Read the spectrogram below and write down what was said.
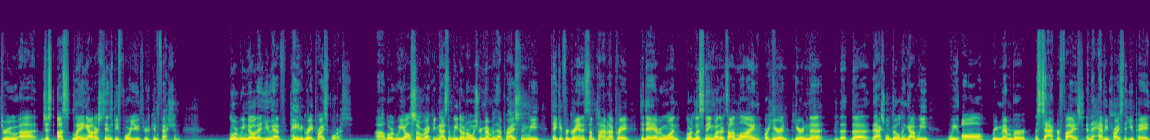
through uh, just us laying out our sins before you through confession. Lord, we know that you have paid a great price for us. Uh, Lord, we also recognize that we don't always remember that price and we take it for granted sometime. And I pray today, everyone, Lord, listening, whether it's online or here here in the, the, the, the actual building, God, we, we all remember the sacrifice and the heavy price that you paid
